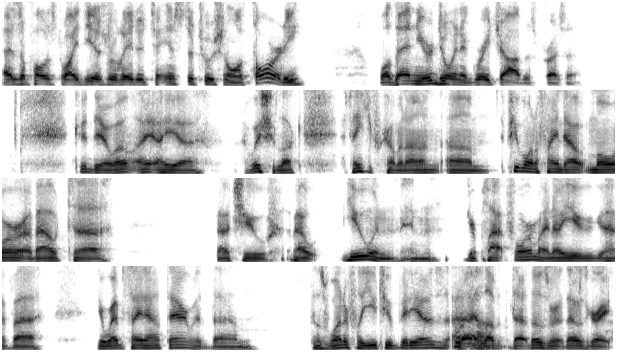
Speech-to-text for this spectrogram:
as opposed to ideas related to institutional authority, well, then you're doing a great job as president. Good deal. Well, I, I uh, I wish you luck. Thank you for coming on. Um, if people want to find out more about uh, about you, about you and and your platform, I know you have uh, your website out there with um, those wonderful YouTube videos. Right I, I love that. Those were that was great.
